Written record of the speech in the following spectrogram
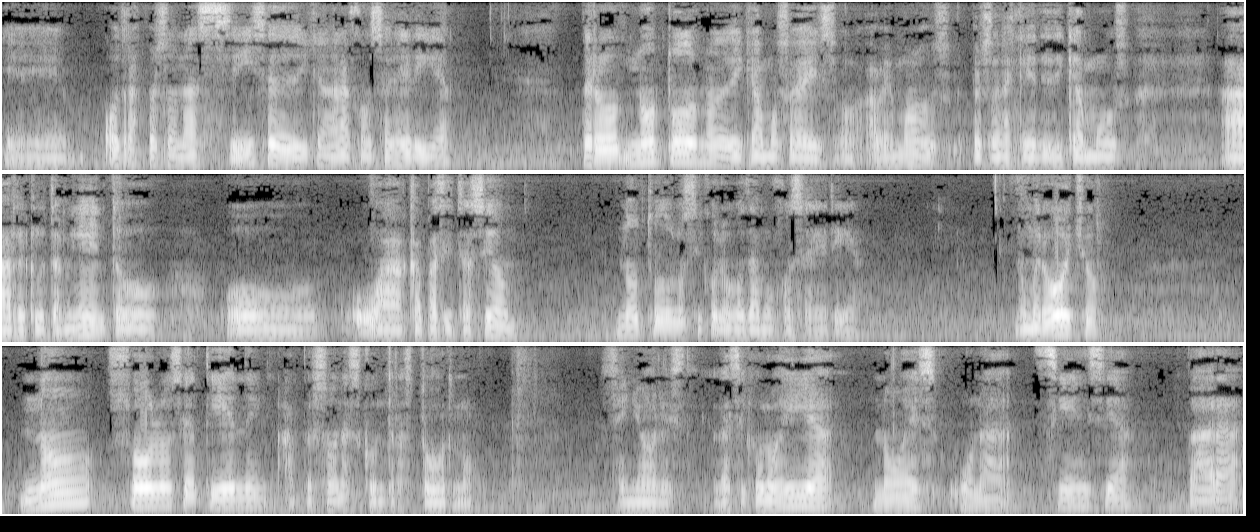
Eh, otras personas sí se dedican a la consejería, pero no todos nos dedicamos a eso. Habemos personas que dedicamos a reclutamiento o, a capacitación. no todos los psicólogos damos consejería. Número 8. No solo se atienden a personas con trastorno. Señores, la psicología no es una ciencia para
